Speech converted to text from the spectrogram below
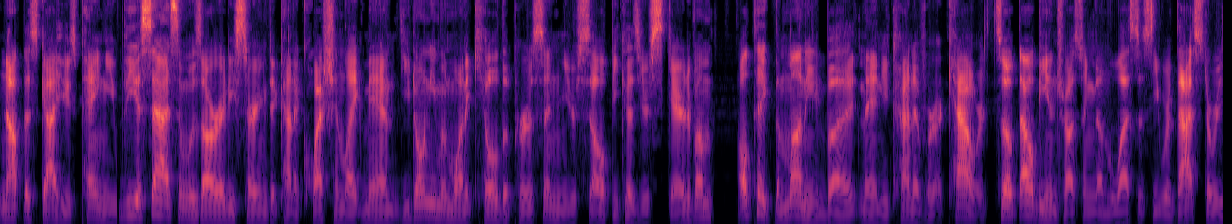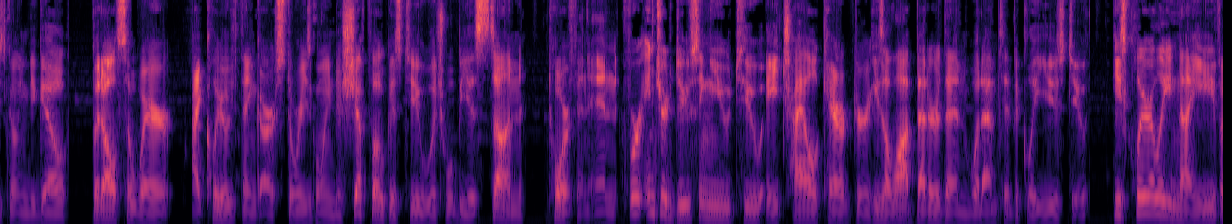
not this guy who's paying you. The assassin was already starting to kind of question, like, man, you don't even want to kill the person yourself because you're scared of him. I'll take the money, but man, you kind of are a coward. So that'll be interesting nonetheless to see where that story is going to go, but also where I clearly think our story is going to shift focus to, which will be his son, Thorfinn. And for introducing you to a child character, he's a lot better than what I'm typically used to. He's clearly naive,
